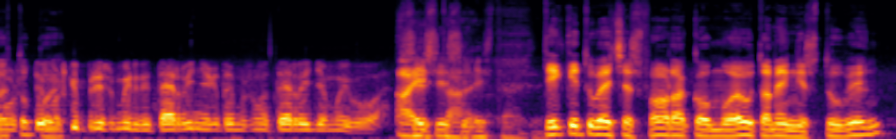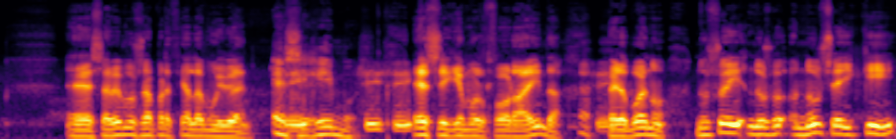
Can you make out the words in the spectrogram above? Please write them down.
esto isto, pois temos que presumir de terriña que temos unha terriña moi boa. Aí sí, está, sí, sí. aí está. Sí. Ti que tuveches fora como eu tamén estuve, eh, sabemos apreciala moi ben. E seguimos. Sí, sí. E seguimos fora aínda. Sí. Pero bueno, non sei non, non sei aquí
